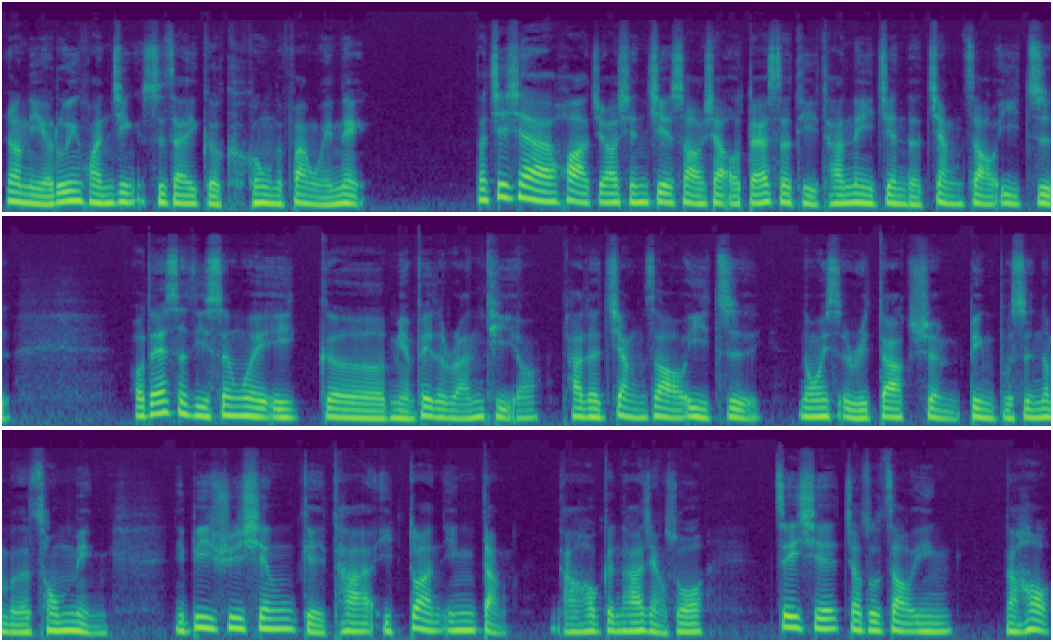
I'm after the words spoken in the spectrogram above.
让你的录音环境是在一个可控的范围内。那接下来的话就要先介绍一下 Audacity 它内建的降噪抑制。Audacity 身为一个免费的软体哦，它的降噪抑制 Noise Reduction 并不是那么的聪明。你必须先给它一段音档，然后跟它讲说这些叫做噪音，然后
